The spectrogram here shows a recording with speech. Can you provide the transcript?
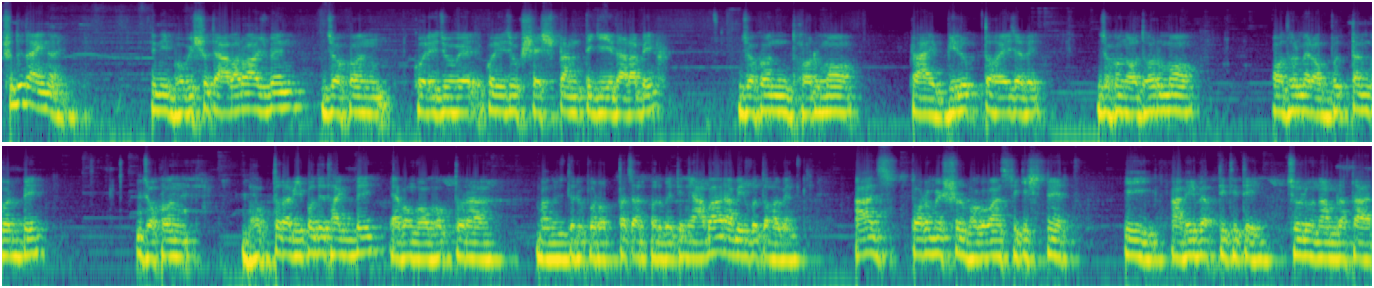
শুধু তাই নয়, তিনি ভবিষ্যতে আবারও আসবেন যখন কলিযুগে, কলিযুগ শেষ প্রান্তে গিয়ে দাঁড়াবে, যখন ধর্ম প্রায় বিলুপ্ত হয়ে যাবে, যখন অধর্ম, অধর্মের অভ্যুত্থান ঘটবে, যখন ভক্তরা বিপদে থাকবে এবং অভক্তরা মানুষদের উপর অত্যাচার করবে, তিনি আবার আবির্ভূত হবেন। আজ পরমেশ্বর ভগবান শ্রীকৃষ্ণের এই আবির্ভাব তিথিতে চলুন আমরা তার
